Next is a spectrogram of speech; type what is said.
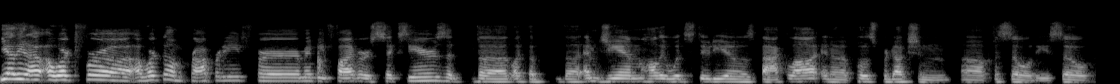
yeah, I mean, I, I worked for uh, I worked on property for maybe five or six years at the like the the MGM Hollywood Studios backlot in a post production uh, facility. So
